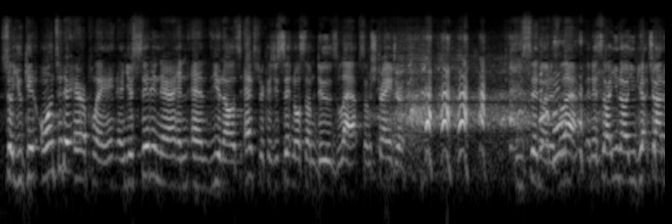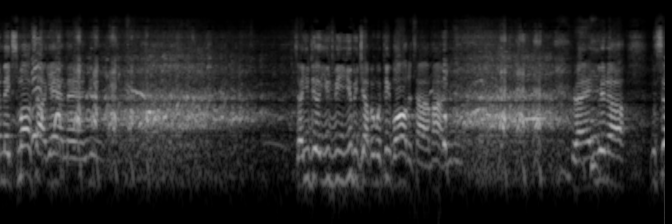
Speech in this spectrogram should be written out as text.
So you get onto the airplane and you're sitting there and, and you know, it's extra because you're sitting on some dude's lap, some stranger. you sitting on his lap. And it's like, you know, you get trying to make small talk. Yeah, man. You, so you do, you be, you be jumping with people all the time, huh? Right? You know. So,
